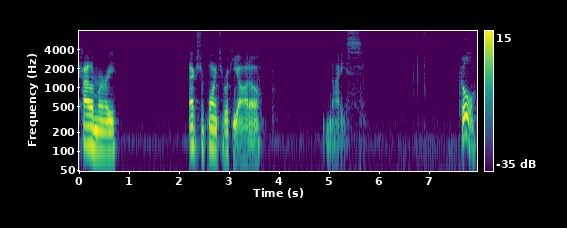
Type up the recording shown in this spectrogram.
Kyler Murray. Extra points rookie auto. Nice. Cool.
